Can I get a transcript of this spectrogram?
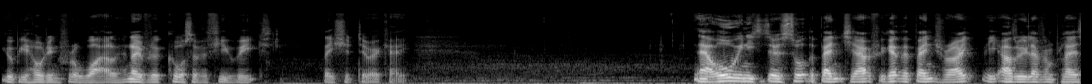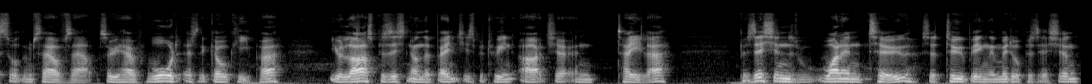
you'll be holding for a while and over the course of a few weeks, they should do okay. Now, all we need to do is sort the bench out. If we get the bench right, the other 11 players sort themselves out. So we have Ward as the goalkeeper. Your last position on the bench is between Archer and Taylor. Positions one and two, so two being the middle position.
